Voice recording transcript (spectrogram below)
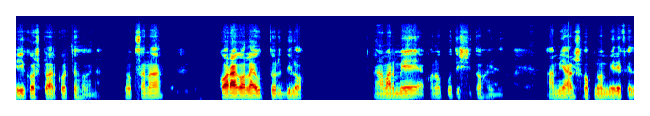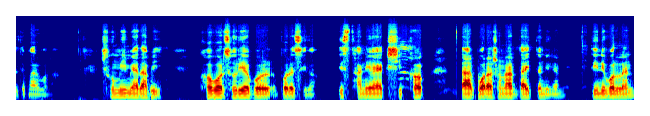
এই কষ্ট আর করতে হবে না। রোকসানা কড়া গলায় উত্তর দিল, আমার মেয়ে এখনও প্রতিষ্ঠিত হয়নি। আমি আর স্বপ্ন মেরে ফেলতে পারব না। সুমি মেধাবী, খবর ছড়িয়ে পড়- পড়েছিল। স্থানীয় এক শিক্ষক তার পড়াশোনার দায়িত্ব নিলেন। তিনি বললেন,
